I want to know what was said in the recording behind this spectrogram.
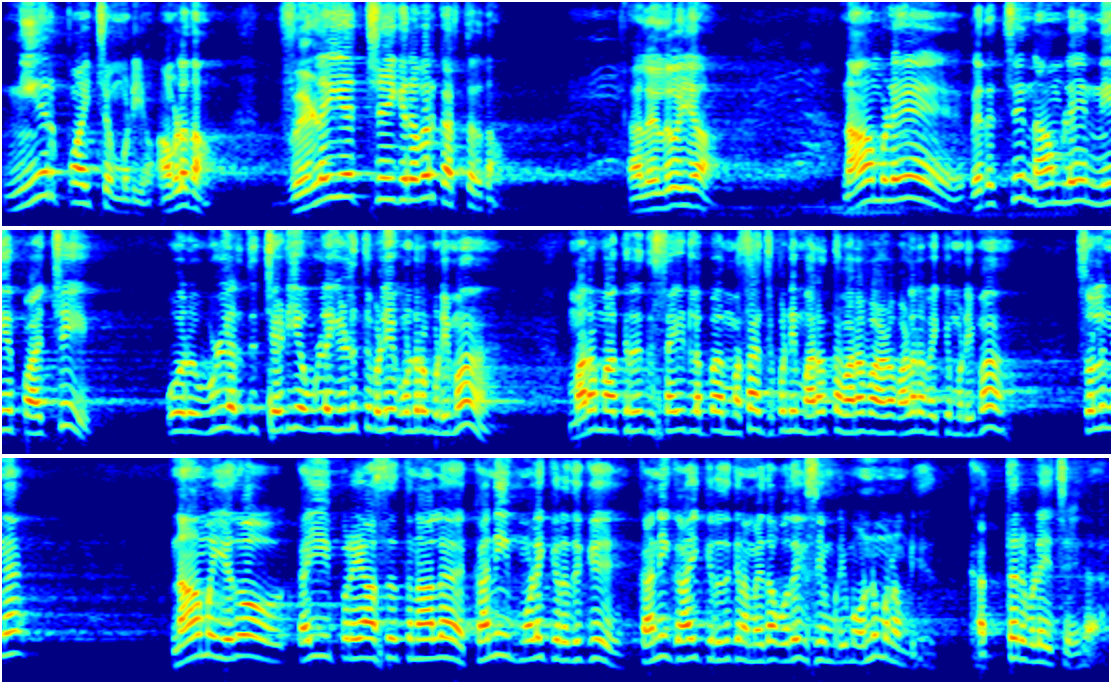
நீர் பாய்ச்ச முடியும். அவ்வளவுதான். விளையச் செய்கிறவர் கர்த்தர் தான். அல்லேலூயா நாமளே விதைச்சு நாமளே நீர் பாய்ச்சி ஒரு உள்ள இருந்து செடியை உள்ள இழுத்து வெளியே கொண்டு வர முடியுமா? மரமாக்குறது சைடில் இப்போ மசாஜ் பண்ணி மரத்தை வர வள- வளர வைக்க முடியுமா? சொல்லுங்க. நாம ஏதோ கை பிரயாசத்தினால கனி முளைக்கிறதுக்கு கனி காய்க்கிறதுக்கு நம்ம ஏதாவது உதவி செய்ய முடியுமா? ஒன்றும் பண்ண முடியாது. கத்தர் விளைய செய்கிறார்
